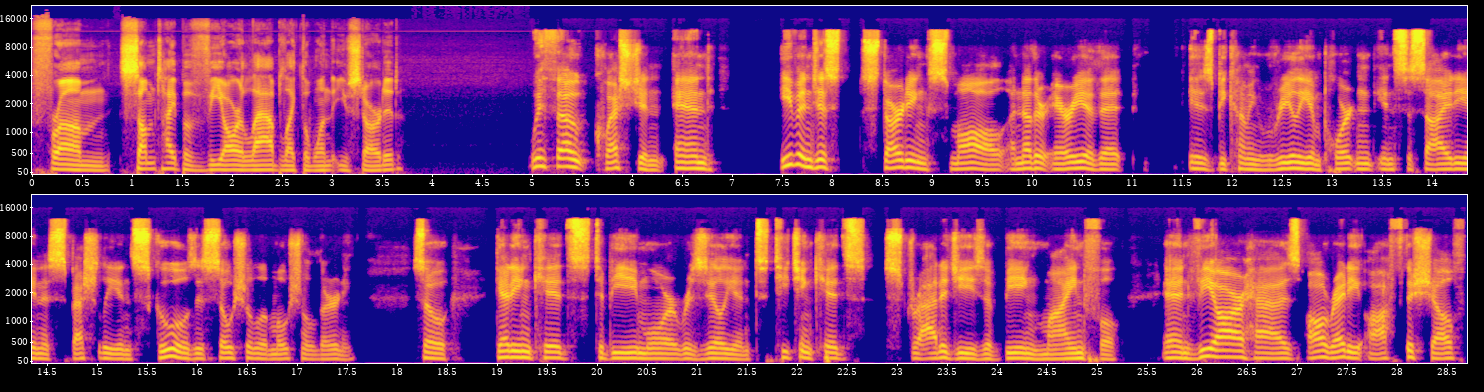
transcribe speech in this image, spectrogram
from some type of VR lab like the one that you started? Without question. And even just starting small, another area that is becoming really important in society and especially in schools is social emotional learning. So, getting kids to be more resilient, teaching kids strategies of being mindful. And VR has already off the shelf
